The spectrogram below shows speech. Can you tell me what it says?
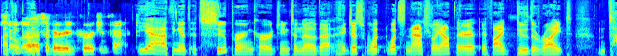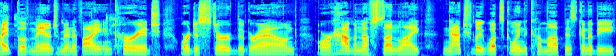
I so think that's a very encouraging fact. Yeah, I think it's, it's super encouraging to know that hey, just what what's naturally out there. If I do the right type of management, if I encourage or disturb the ground or have enough sunlight, naturally, what's going to come up is going to be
